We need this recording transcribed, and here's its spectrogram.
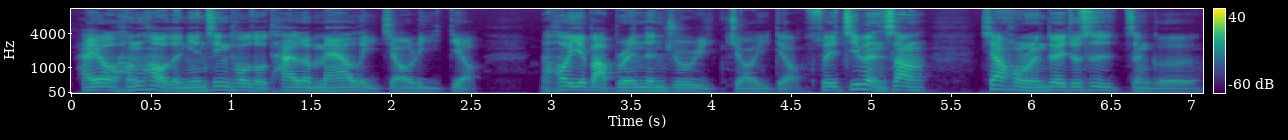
还有很好的年轻投手 Tyler Malley 交易掉，然后也把 Brandon Drury 交易掉，所以基本上像红人队就是整个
